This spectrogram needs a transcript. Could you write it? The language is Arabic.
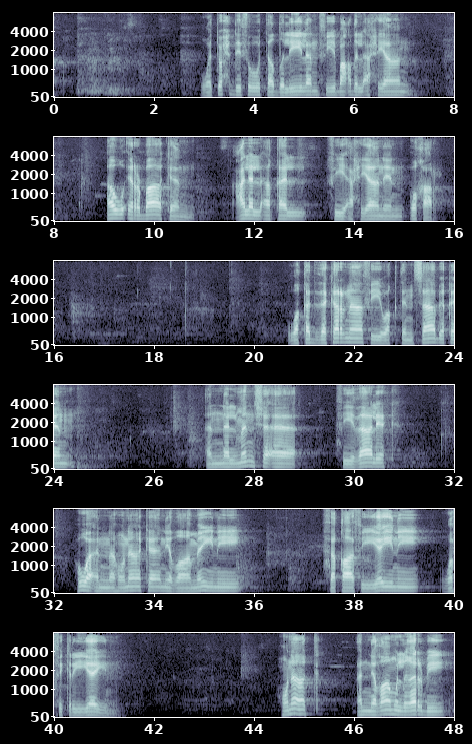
وتحدث تضليلا في بعض الأحيان أو ارباكا على الأقل في أحيان أخر. وقد ذكرنا في وقت سابق أن المنشأ في ذلك هو أن هناك نظامين ثقافيين وفكريين. هناك النظام الغربي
